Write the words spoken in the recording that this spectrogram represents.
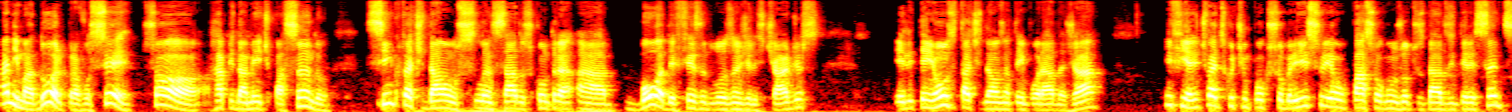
animador para você? Só rapidamente passando: cinco touchdowns lançados contra a boa defesa do Los Angeles Chargers. Ele tem 11 touchdowns na temporada já, enfim, a gente vai discutir um pouco sobre isso e eu passo alguns outros dados interessantes.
